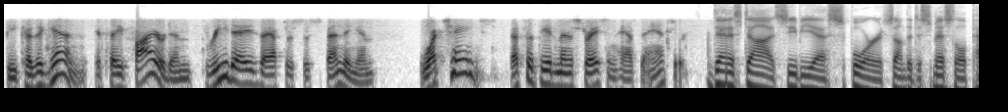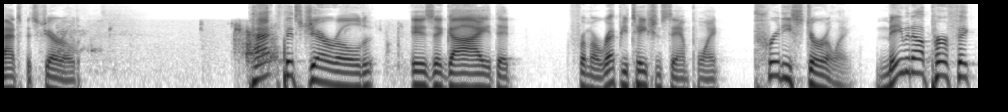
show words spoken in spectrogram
because, again, if they fired him three days after suspending him, what changed? That's what the administration has to answer. Dennis Dodd, CBS Sports, on the dismissal of Pat Fitzgerald. Pat Fitzgerald is a guy that, from a reputation standpoint, pretty sterling. Maybe not perfect,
